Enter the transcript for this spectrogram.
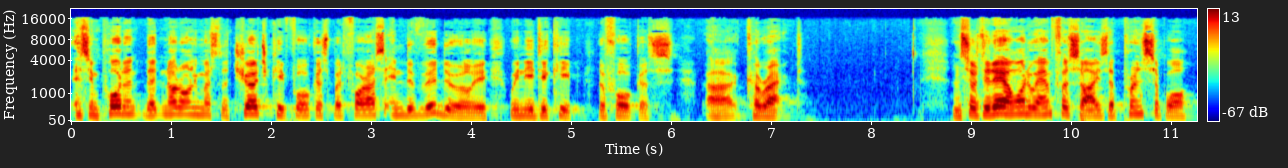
it's important that not only must the church keep focused, but for us individually, we need to keep the focus uh, correct. And so today I want to emphasize the principle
